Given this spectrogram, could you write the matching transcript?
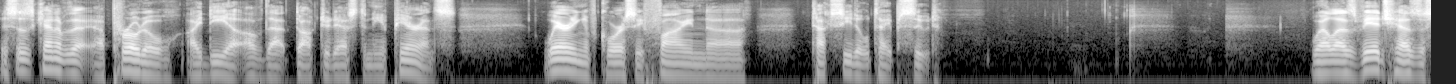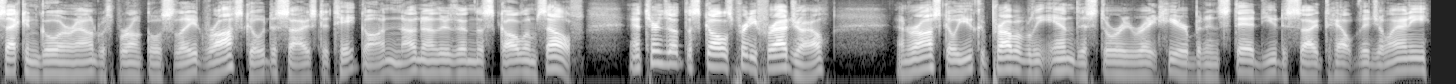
this is kind of the proto idea of that Doctor Destiny appearance, wearing, of course, a fine uh, tuxedo type suit. Well, as Vidge has a second go around with Bronco Slade, Roscoe decides to take on none other than the Skull himself. And it turns out the Skull's pretty fragile. And Roscoe, you could probably end this story right here, but instead you decide to help Vigilante,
